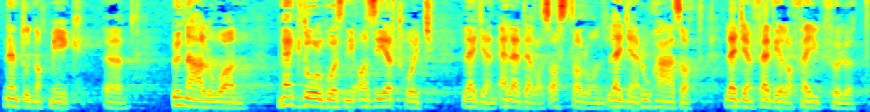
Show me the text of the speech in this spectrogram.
Nem tudnak még önállóan megdolgozni azért, hogy legyen eledel az asztalon, legyen ruházat, legyen fedél a fejük fölött.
